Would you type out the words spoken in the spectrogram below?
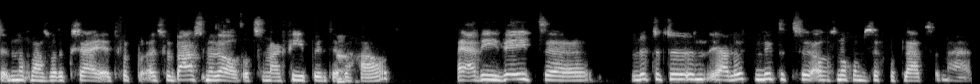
ik, nogmaals wat ik zei, het, ver- het verbaast me wel dat ze maar vier punten Ja. hebben gehaald. Maar ja, wie weet eh, lukt, het, ja, lukt, lukt het ze alsnog om zich te plaatsen. Maar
